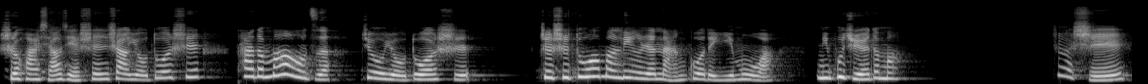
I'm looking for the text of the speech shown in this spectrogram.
奢华小姐身上有多湿，她的帽子就有多湿。这是多么令人难过的一幕啊！你不觉得吗？这时。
